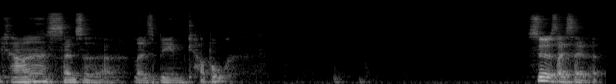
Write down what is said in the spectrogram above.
You kind of sense a lesbian couple. As soon as I say that.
